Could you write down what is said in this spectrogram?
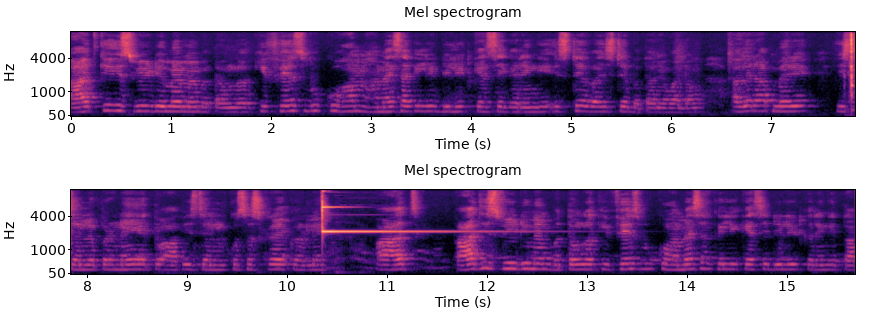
आज की इस वीडियो में मैं बताऊँगा कि फेसबुक को हम हमेशा के लिए डिलीट कैसे करेंगे स्टेप बाय स्टेप बताने वाला हूँ। अगर आप मेरे इस चैनल पर नए हैं तो आप इस चैनल को सब्सक्राइब कर लें। आज आज इस वीडियो में मैं बताऊँगा कि फेसबुक को हमेशा के लिए कैसे डिलीट करेंगे ता,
